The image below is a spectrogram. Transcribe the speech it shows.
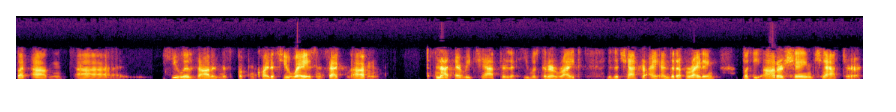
but um, uh, he lives on in this book in quite a few ways. In fact, um, not every chapter that he was going to write is a chapter I ended up writing but the honor shame chapter,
